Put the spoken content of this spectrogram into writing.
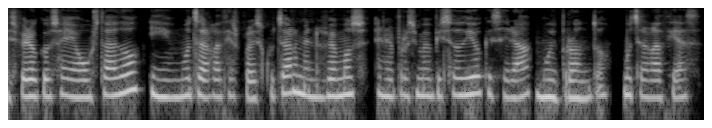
espero que os haya gustado y muchas gracias por escucharme. Nos vemos en el próximo episodio que será muy pronto. Muchas gracias.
